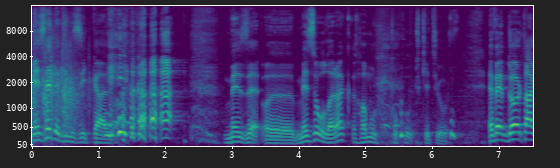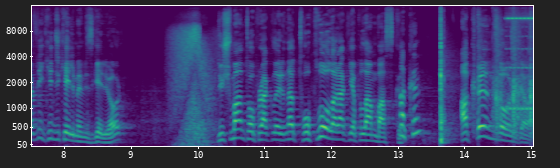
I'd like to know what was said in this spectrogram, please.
Meze dediniz ilk galiba. meze. e, meze olarak hamur topu tüketiyoruz. Efendim dört harfli ikinci kelimemiz geliyor. Düşman topraklarına toplu olarak yapılan baskı. Akın. Akın doğru cevap.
